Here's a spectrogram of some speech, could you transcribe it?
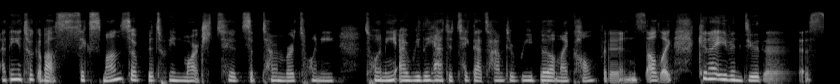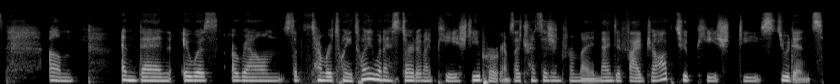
I think it took about six months. So between March to September 2020, I really had to take that time to rebuild my confidence. I was like, can I even do this? Um, and then it was around September 2020 when I started my PhD programs. I transitioned from my nine to five job to PhD students.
